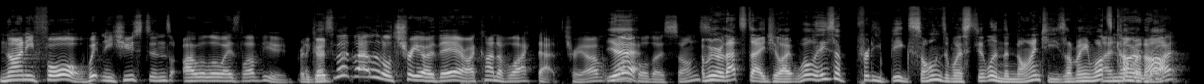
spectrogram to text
94, Whitney Houston's I Will Always Love You. Pretty good. So that, that little trio there, I kind of like that trio. I Yeah. like all those songs. I mean, we're at that stage, you're like, well, these are pretty big songs and we're still in the 90s. I mean, what's I know, coming right? up?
